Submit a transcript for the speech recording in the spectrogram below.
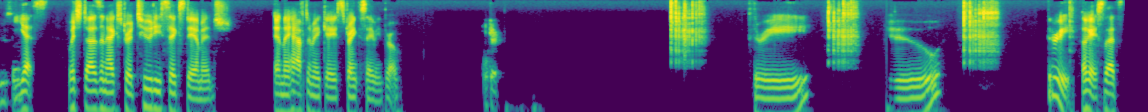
You said. Yes, which does an extra 2d6 damage, and they have to make a strength saving throw. Okay. Three, two, three. Okay, so that's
